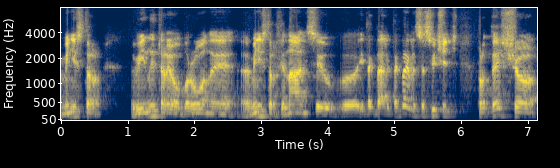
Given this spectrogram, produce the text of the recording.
міністр війни та оборони, е, міністр фінансів і так далі. Так далі, це свідчить про те, що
